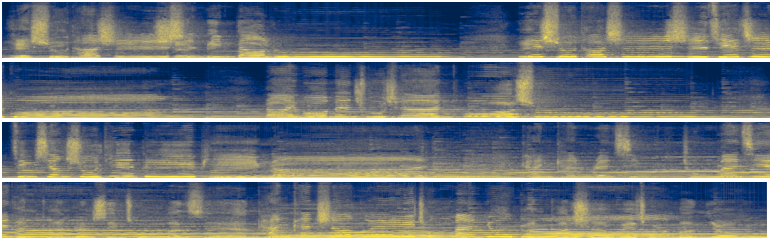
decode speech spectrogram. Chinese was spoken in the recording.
耶稣他是生命道路。耶稣他是世界之光，带我们出尘脱俗，尽享属天的平安。看看人心充满艰难，人心充满险，看看社会充满诱惑，看看社会充满诱惑。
